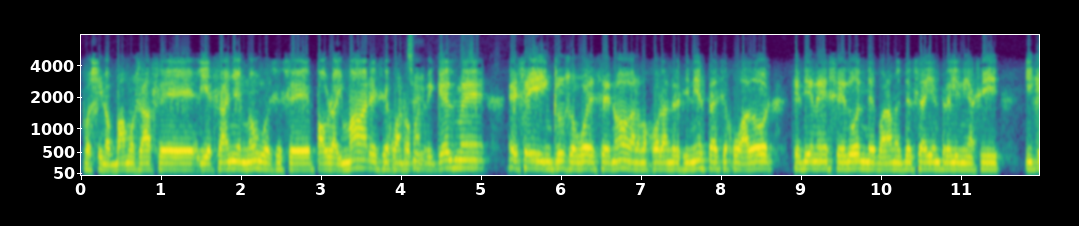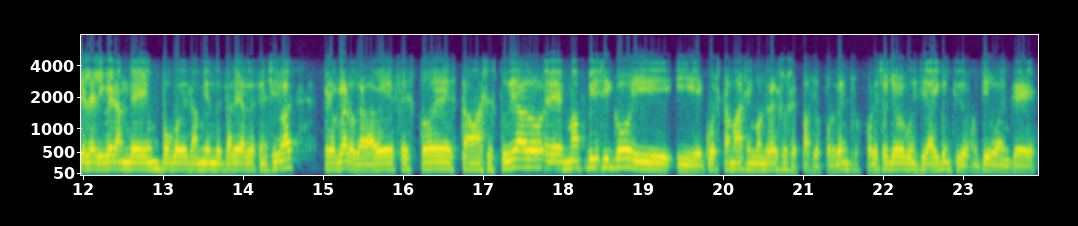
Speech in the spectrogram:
pues si nos vamos a hace 10 años, ¿no? Pues ese Pablo Aymar, ese Juan Román Riquelme, ese incluso puede ser, ¿no? A lo mejor Andrés Iniesta, ese jugador que tiene ese duende para meterse ahí entre líneas y, y que le liberan de un poco de también de tareas defensivas. Pero claro, cada vez esto está más estudiado, es más físico y, y cuesta más encontrar esos espacios por dentro. Por eso yo coincido ahí, coincido contigo en que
